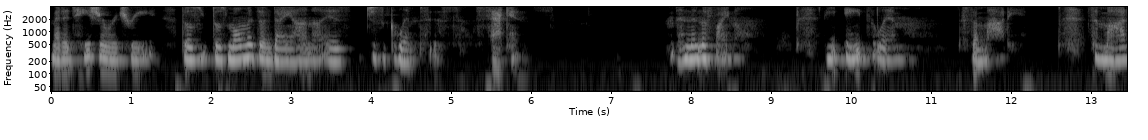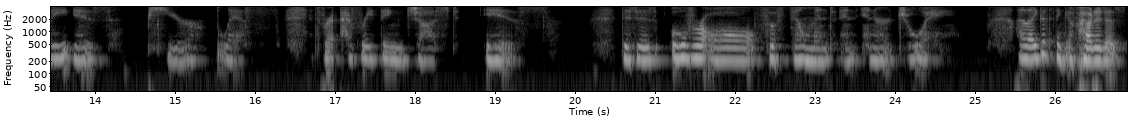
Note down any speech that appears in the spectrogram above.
meditation retreat, those those moments of dhyana is just glimpses, seconds. And then the final, the eighth limb, samadhi. Samadhi is pure bliss. It's where everything just is. This is overall fulfillment and inner joy. I like to think about it as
